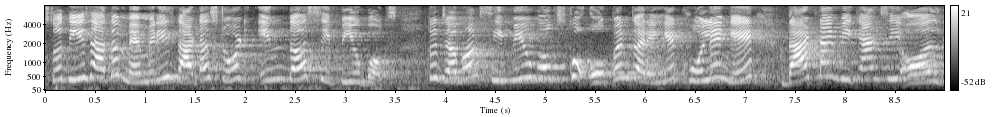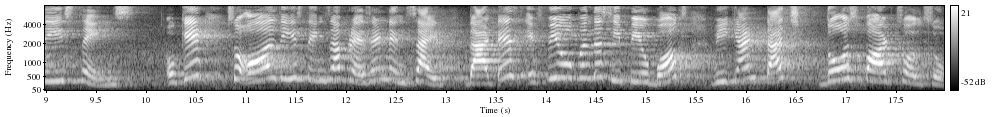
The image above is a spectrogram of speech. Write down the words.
so these are the memories that are stored in the C P U box तो जब हम सी पी यू बॉक्स को ओपन करेंगे, खोलेंगे that time we can see all these things okay so all these things are present inside that is if we open the cpu box we can touch those parts also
